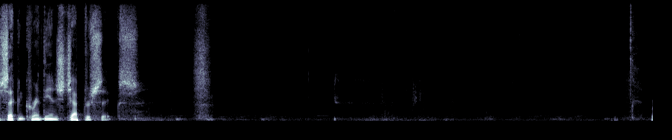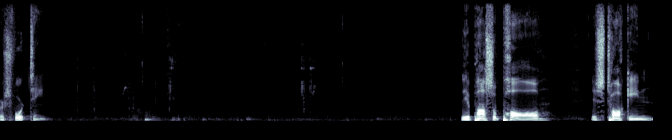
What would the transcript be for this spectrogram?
Second Corinthians chapter 6. Verse 14. The Apostle Paul is talking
